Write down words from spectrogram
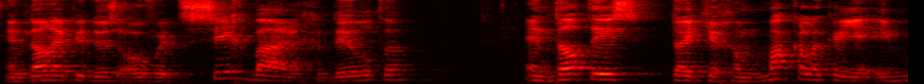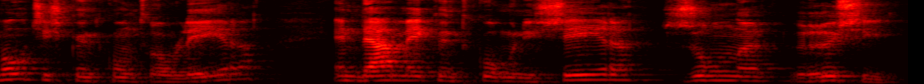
En dan heb je dus over het zichtbare gedeelte. En dat is dat je gemakkelijker je emoties kunt controleren en daarmee kunt communiceren zonder ruzie.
